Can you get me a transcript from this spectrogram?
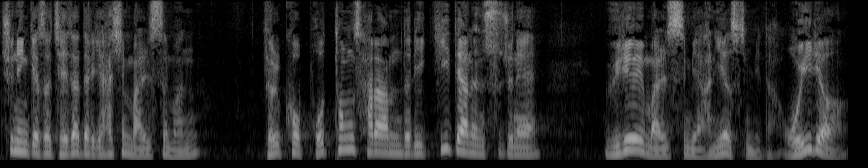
주님께서 제자들에게 하신 말씀은 결코 보통 사람들이 기대하는 수준의 위로의 말씀이 아니었습니다. 오히려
